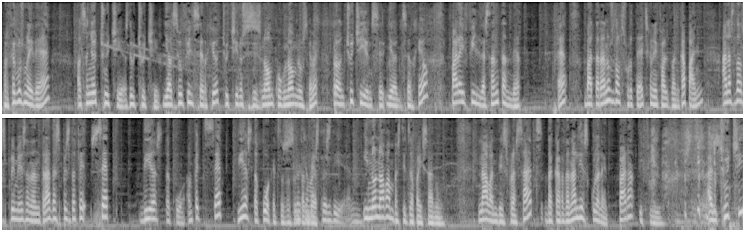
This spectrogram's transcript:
per fer-vos una idea, eh? El senyor Chuchi, es diu Chuchi, i el seu fill Sergio, Chuchi no sé si és nom, cognom, no ho sé, eh? però en Chuchi i en, Ser i en Sergio, pare i fill de Santander, eh? veteranos del sorteig, que no hi falten cap any, han estat els primers en entrar després de fer set dies de cua. Han fet set dies de cua, aquests dos de Però què Santander. m'estàs dient? I no anaven vestits de paisano. Anaven disfressats de cardenal i escolanet, pare i fill. En Chuchi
